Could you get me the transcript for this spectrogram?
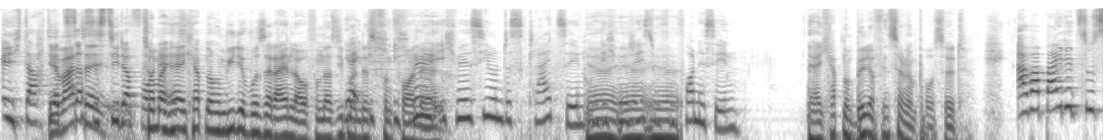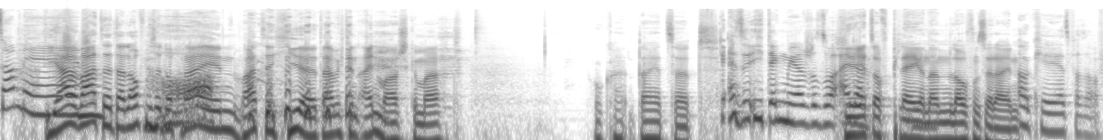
Ich dachte Ja, jetzt, warte, dass es die da vorne mal her, ist. ich habe noch ein Video, wo sie reinlaufen, da sieht man das ich, von ich vorne. Will, ich will sie und das Kleid sehen Ja, und ich will ja, sie ja. von vorne sehen. ja, ich habe noch ein Bild auf Instagram postet. Aber beide zusammen. Ja, warte, da laufen sie Oh. doch rein. Warte, hier, da habe ich den Einmarsch gemacht. Wo kann, da jetzt hat. Also ich denke mir ja schon so, Hier Alter. jetzt auf Play und dann laufen sie rein. okay, jetzt pass auf.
